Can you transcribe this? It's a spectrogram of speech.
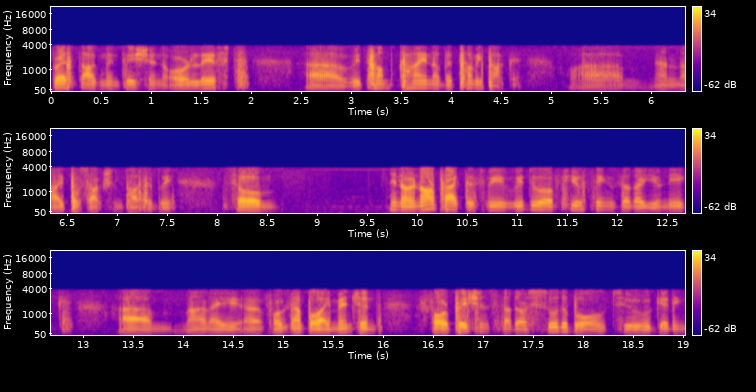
breast augmentation or lift uh, with some kind of a tummy tuck um, and liposuction possibly. So, you know, in our practice, we we do a few things that are unique. Um, and I, uh, for example, I mentioned for patients that are suitable to getting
